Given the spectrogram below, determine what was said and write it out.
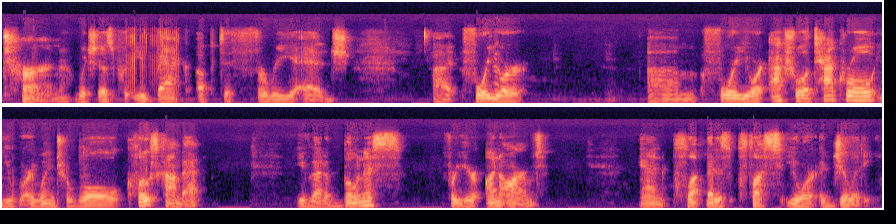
turn, which does put you back up to three edge. Uh, for your um, for your actual attack roll, you are going to roll close combat. You've got a bonus for your unarmed, and plus that is plus your agility.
